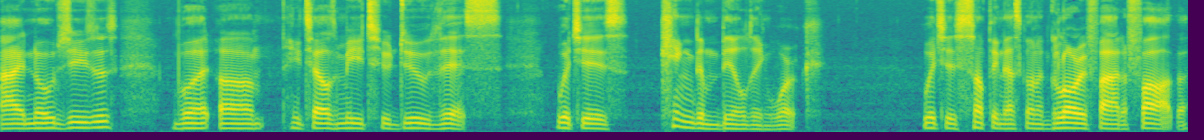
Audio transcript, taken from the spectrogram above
I know Jesus, but um, he tells me to do this, which is kingdom building work which is something that's going to glorify the Father,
